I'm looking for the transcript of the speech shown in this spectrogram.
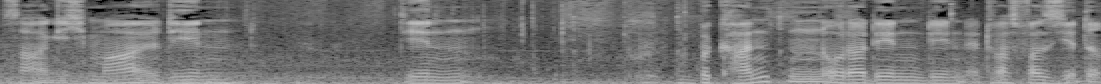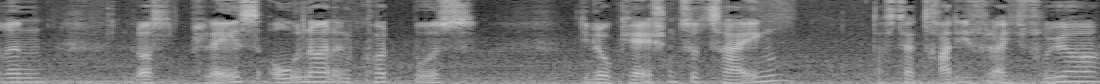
sage ich mal, den den bekannten oder den, den etwas versierteren Lost Place Ownern in Cottbus die Location zu zeigen, dass der Tradi vielleicht früher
